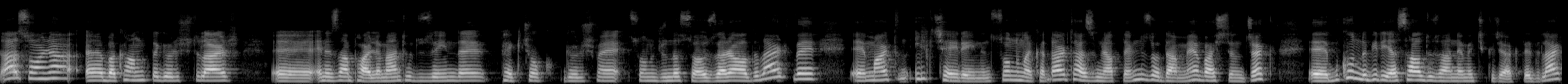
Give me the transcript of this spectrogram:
Daha sonra e, bakanlıkla görüştüler, e, en azından parlamento düzeyinde pek çok görüşme sonucunda sözler aldılar ve e, Mart'ın ilk çeyreğinin sonuna kadar tazminatlarınız ödenmeye başlanacak. E, bu konuda bir yasal düzenleme çıkacak dediler.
